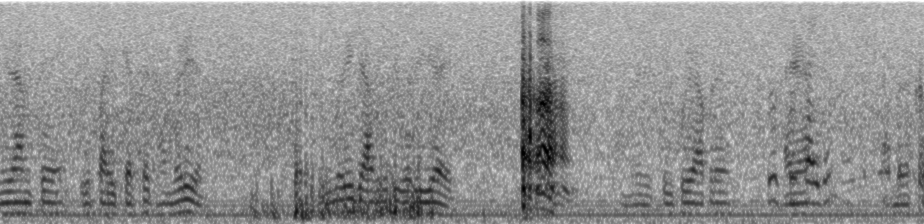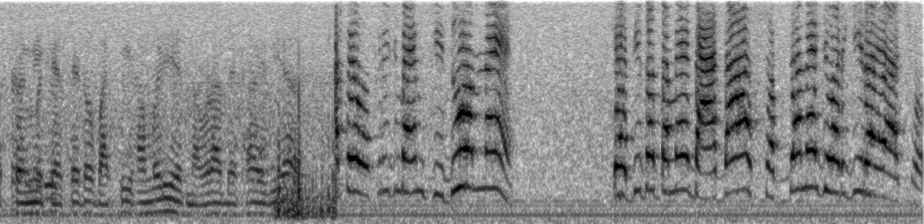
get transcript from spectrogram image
નિરામ એ પાછી કેસેટ સાંભળીએ. એ બધી જાગૃતિ વધી જાય. કોઈ આપણે સત્સંગની કેસેટો બાકી સાંભળીએ નવરા બેઠા એવી ઓકરીજમાં એમ કીધું અમને કે હજી તો તમે દાદા શબ્દ ને જ વળગી રહ્યા છો.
